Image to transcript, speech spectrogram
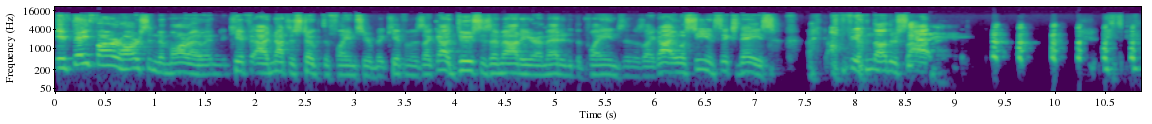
If they fired Harsin tomorrow, and Kiff, uh, not to stoke the flames here, but Kiffin was like, "Oh, deuces, I'm out of here. I'm headed to the plains," and was like, "All right, we'll see you in six days. I'll be on the other side." it's,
